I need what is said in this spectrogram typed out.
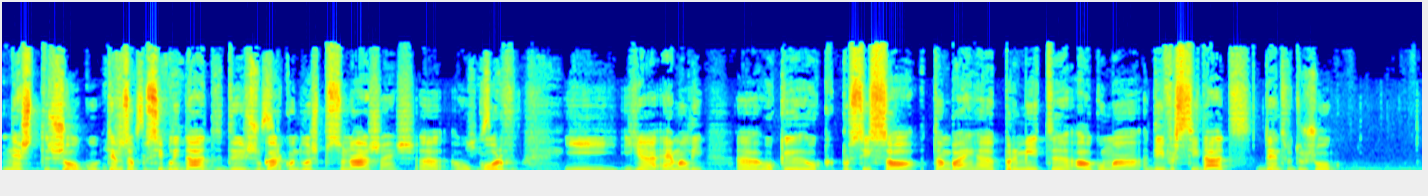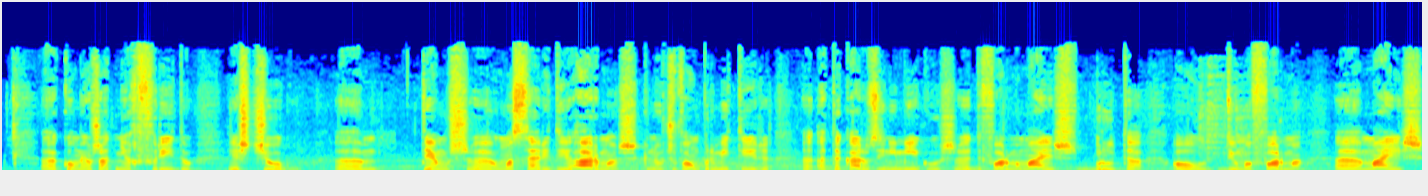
neste jogo temos a possibilidade de jogar com duas personagens, uh, o Corvo e, e a Emily, uh, o, que, o que por si só também uh, permite alguma diversidade dentro do jogo. Como eu já tinha referido, este jogo temos uma série de armas que nos vão permitir atacar os inimigos de forma mais bruta ou de uma forma mais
